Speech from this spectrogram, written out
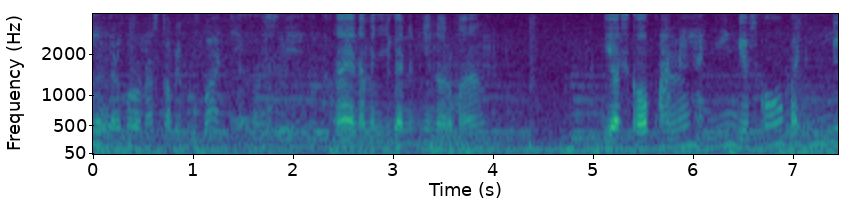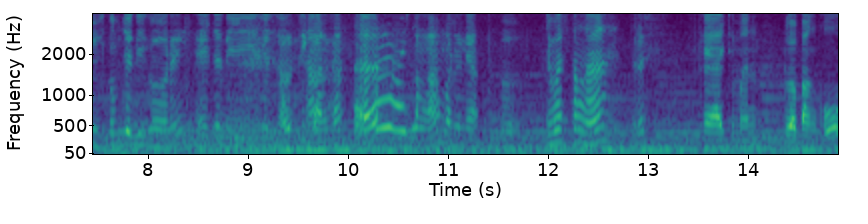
gara-gara corona SKP berubah anjing. Asli anjing. nah ya namanya juga new normal bioskop aneh anjing bioskop anjing. Bioskop jadi goreng eh jadi Salti kan kan? Ah, setengah badannya cuma setengah. Terus kayak cuman dua bangku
